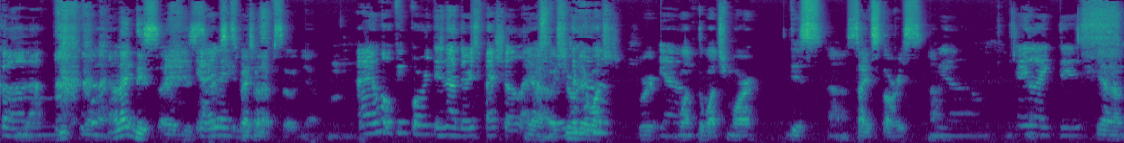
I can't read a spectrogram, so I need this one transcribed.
Yeah. I like this. I like this Yeah, I like special this. episode. Yeah. I'm hoping for another special Yeah, episode. we surely watch. We Yeah. want to watch more these uh, side stories. Um, yeah. I like this. yeah.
